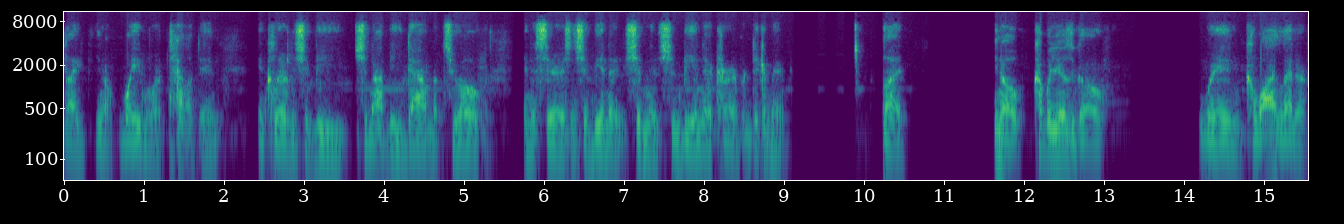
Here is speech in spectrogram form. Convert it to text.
like, you know, way more talent than and clearly should be should not be down up 2-0 in the series and should be in the shouldn't shouldn't be in their current predicament. But you know, a couple years ago, when Kawhi Leonard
